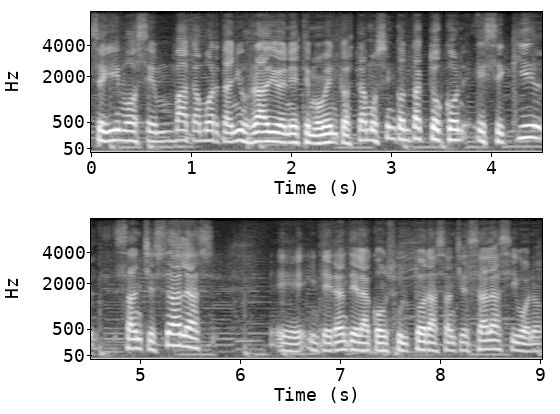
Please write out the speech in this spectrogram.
Seguimos en Vaca Muerta News Radio. En este momento estamos en contacto con Ezequiel Sánchez Salas, eh, integrante de la consultora Sánchez Salas y bueno,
